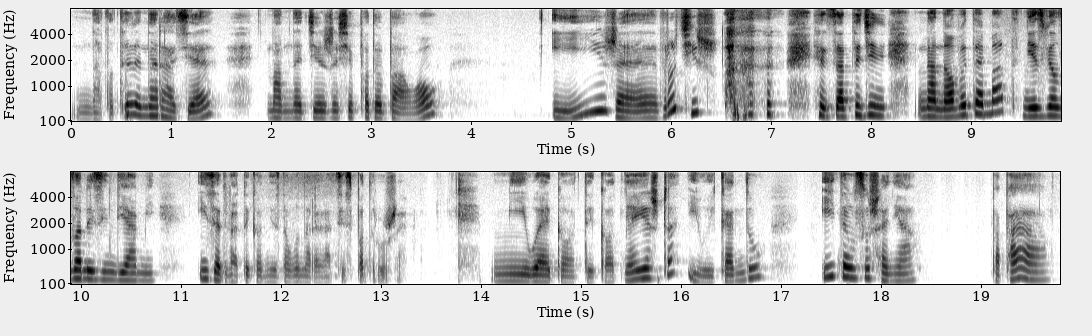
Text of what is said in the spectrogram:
No to tyle na razie. Mam nadzieję, że się podobało i że wrócisz za tydzień na nowy temat, niezwiązany z Indiami i za dwa tygodnie znowu na relacje z podróży. Miłego tygodnia jeszcze i weekendu i do usłyszenia. Pa, pa!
